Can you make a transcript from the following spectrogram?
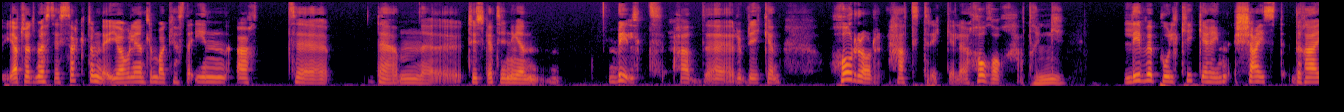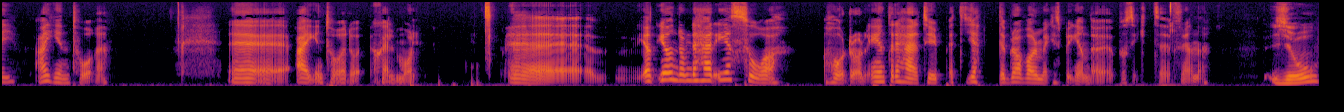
Jag tror att det mesta är sagt om det. Jag vill egentligen bara kasta in att eh, den eh, tyska tidningen Bild hade rubriken Horror Hattrick eller Horror Hattrick. Mm. Liverpool kickar in Scheist drei Eigentore. Eh, Eigentore då, självmål. Eh, jag, jag undrar om det här är så horror. Är inte det här typ ett jättebra varumärkesbyggande på sikt eh, för henne? Jo,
